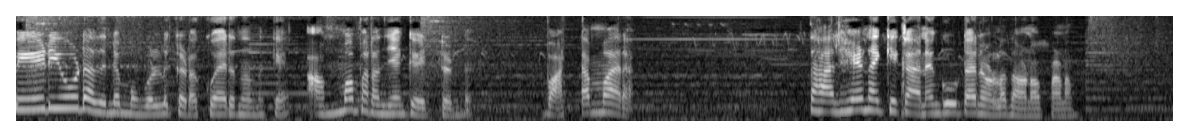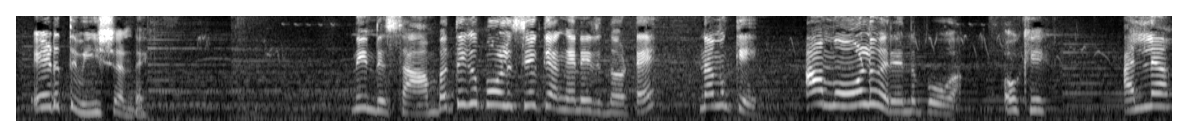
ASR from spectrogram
പേടിയോട് അതിന്റെ മുകളിൽ കിടക്കുമായിരുന്നെന്നൊക്കെ അമ്മ പറഞ്ഞ് ഞാൻ കേട്ടിട്ടുണ്ട്. വട്ടന്മാരാ. തലേണയ്ക്ക് കനം കൂട്ടാനുള്ളതാണോ പണം? എടുത്ത് വീശണ്ടേ. നിന്റെ സാമ്പത്തിക പോളിസിയൊക്കെ അങ്ങനെ ഇരുന്നോട്ടെ. നമുക്കേ ആ മോൾ വരെ ഒന്ന് പോവാം ഓക്കെ. അല്ല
